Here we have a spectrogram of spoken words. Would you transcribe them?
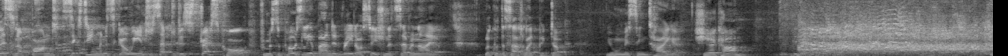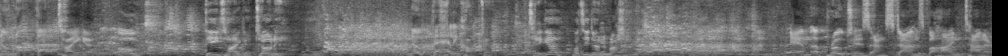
Listen up, Bond. 16 minutes ago, we intercepted a distress call from a supposedly abandoned radar station at Severnaya. Look what the satellite picked up. Your missing tiger. Shere Khan? No, not that tiger. Oh, the tiger, Tony. No, the helicopter. Tigger? What's he doing in Russia? Approaches and stands behind Tanner,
